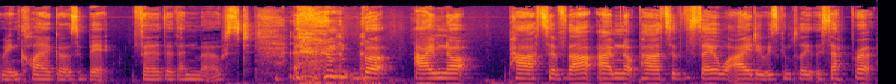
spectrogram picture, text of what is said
I mean, Claire goes a bit further than most, but I'm not part of that. I'm not part of the sale. What I do is completely separate.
